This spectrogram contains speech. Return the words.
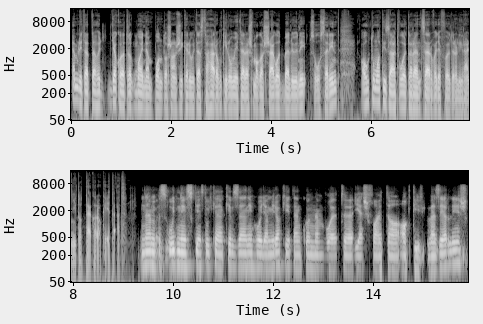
Említette, hogy gyakorlatilag majdnem pontosan sikerült ezt a három kilométeres magasságot belőni, szó szerint. Automatizált volt a rendszer, vagy a földről irányították a rakétát? Nem, ez úgy néz ki, ezt úgy kell képzelni, hogy a mi rakétánkon nem volt ilyesfajta aktív vezérlés.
